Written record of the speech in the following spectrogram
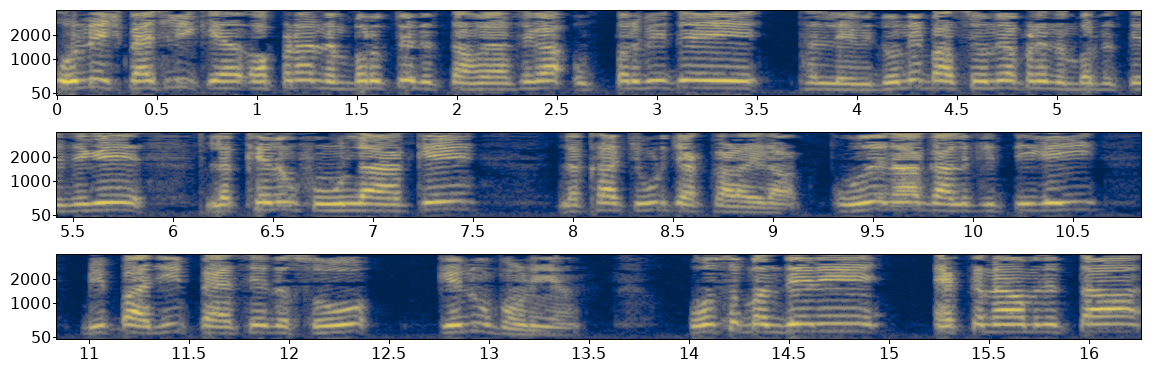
ਉਹਨੇ ਸਪੈਸ਼ਲੀ ਆਪਣਾ ਨੰਬਰ ਉੱਤੇ ਦਿੱਤਾ ਹੋਇਆ ਸੀਗਾ, ਉੱਪਰ ਵੀ ਤੇ ਥੱਲੇ ਵੀ। ਦੋਨੇ ਪਾਸੇ ਉਹਨੇ ਆਪਣੇ ਨੰਬਰ ਦਿੱਤੇ ਸੀਗੇ। ਲੱਖੇ ਨੂੰ ਫੋਨ ਲਾ ਕੇ ਲੱਖਾ ਚੂੜ ਚੱਕ ਵਾਲਾ ਜਿਹੜਾ, ਉਹਦੇ ਨਾਲ ਗੱਲ ਕੀਤੀ ਗਈ ਵੀ ਭਾਜੀ ਪੈਸੇ ਦੱਸੋ ਕਿਹਨੂੰ ਪਾਉਣੇ ਆ। ਉਸ ਬੰਦੇ ਨੇ ਇੱਕ ਨਾਮ ਦਿੱਤਾ,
